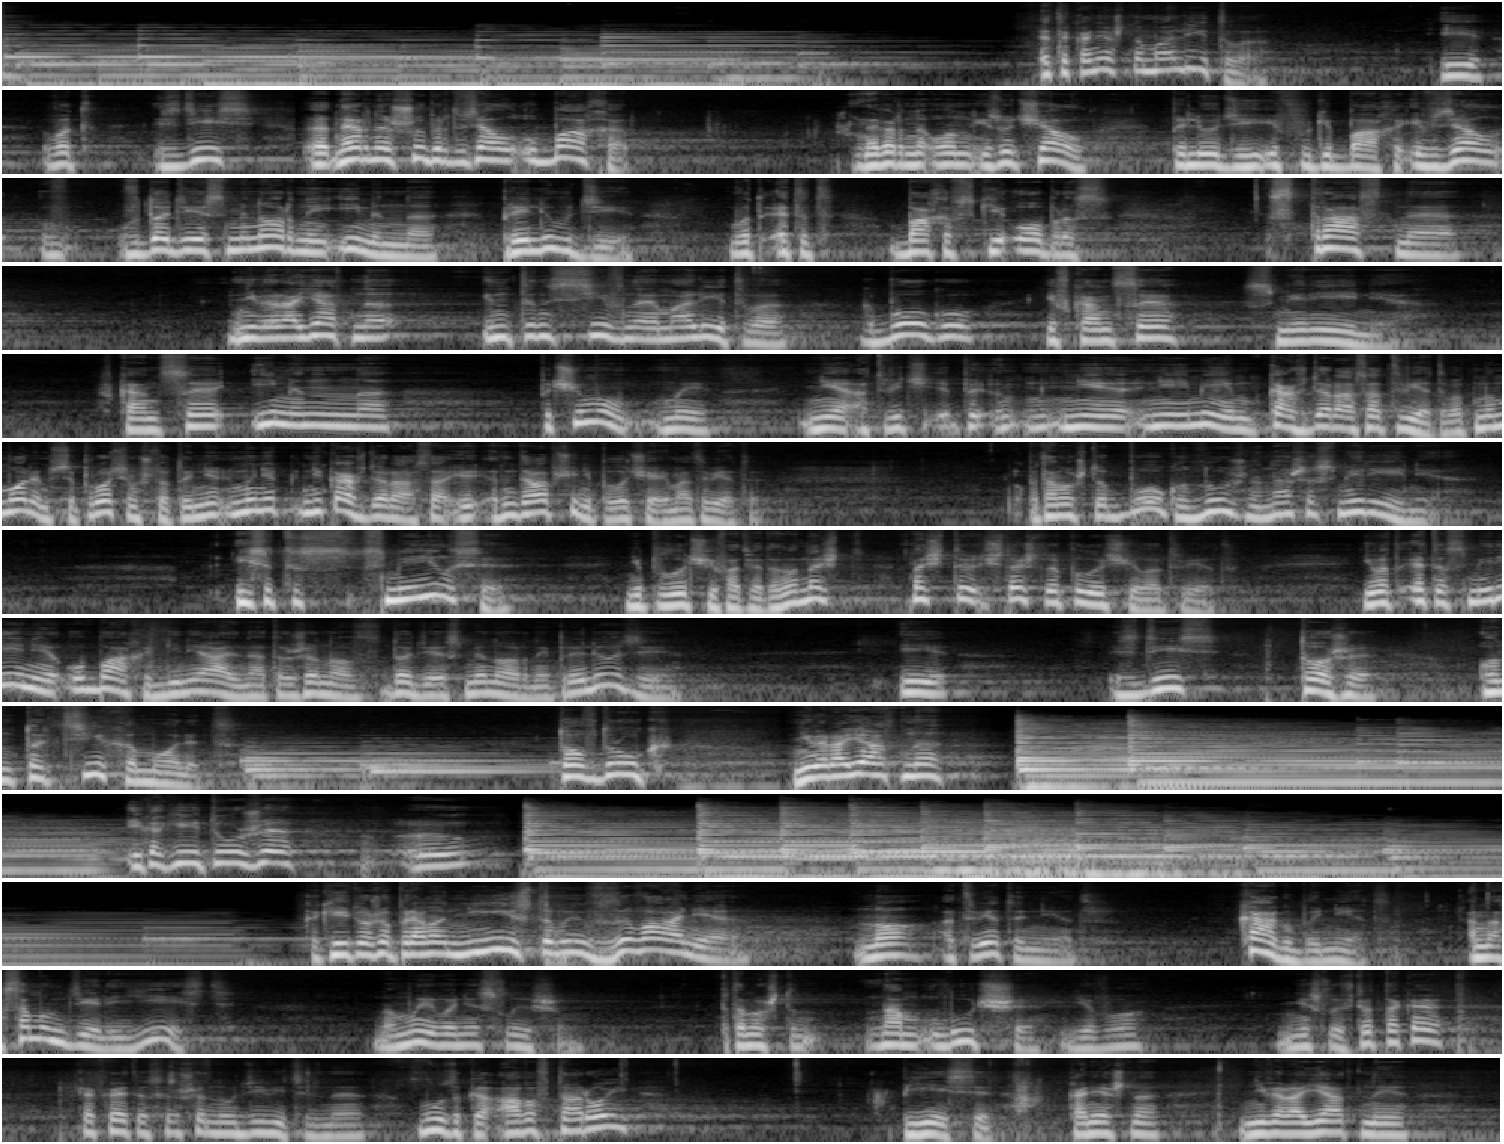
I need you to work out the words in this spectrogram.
Это, конечно, молитва. И вот здесь, э, наверное, Шуберт взял у Баха, наверное, он изучал прелюдии и фуги Баха, и взял в, в до диез минорной именно прелюдии, вот этот баховский образ, страстное, невероятно интенсивная молитва к Богу и в конце смирение. В конце именно почему мы не, отвеч... не, не имеем каждый раз ответа. Вот мы молимся, просим что-то, не, мы не, не каждый раз, а иногда вообще не получаем ответа. Потому что Богу нужно наше смирение. Если ты смирился, не получив ответа, ну, значит, значит, ты считаешь, что ты получил ответ – и вот это смирение у Баха гениально отражено в до диез минорной прелюдии. И здесь тоже он то тихо молит, то вдруг невероятно и какие-то уже э, какие-то уже прямо неистовые взывания, но ответа нет – как бы нет. А на самом деле есть, но мы его не слышим, потому что нам лучше его не слышать. Вот такая какая-то совершенно удивительная музыка. А во второй пьесе, конечно, невероятные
